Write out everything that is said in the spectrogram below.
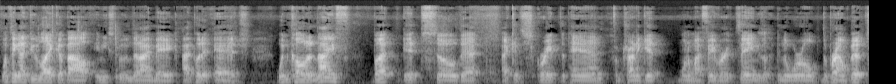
one thing I do like about any spoon that I make, I put an edge. Wouldn't call it a knife, but it's so that I can scrape the pan from trying to get one of my favorite things in the world, the brown bits.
